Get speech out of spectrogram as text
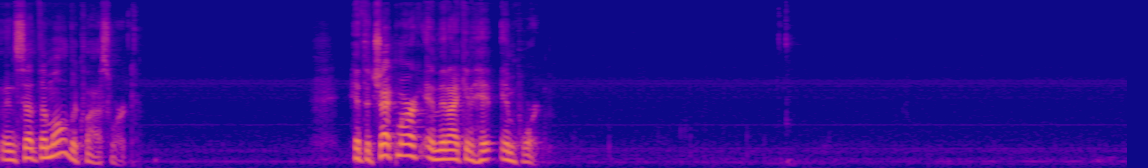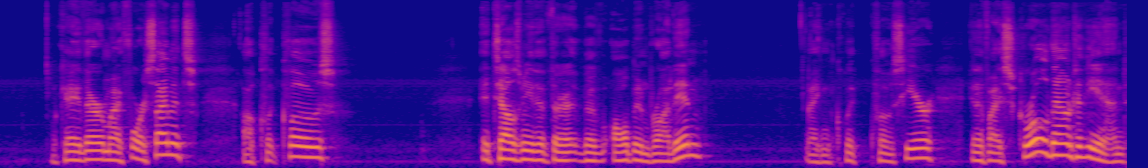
and set them all to classwork. Hit the check mark and then I can hit import. Okay, there are my four assignments. I'll click close. It tells me that they've all been brought in. I can click close here. And if I scroll down to the end,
